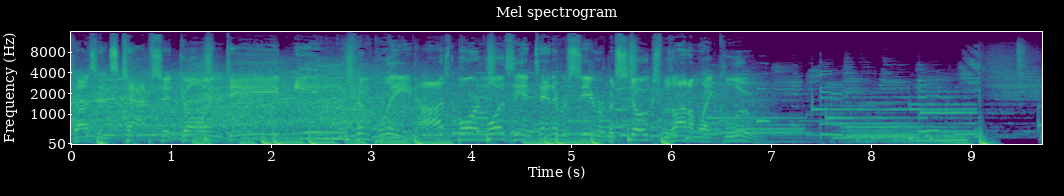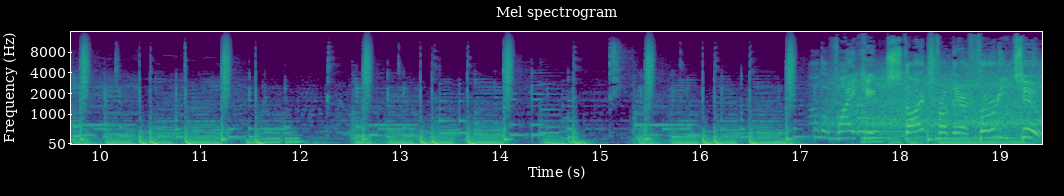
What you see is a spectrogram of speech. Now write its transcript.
Cousins taps it going deep, incomplete. Osborn was the intended receiver, but Stokes was on him like glue. The Vikings start from their 32.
